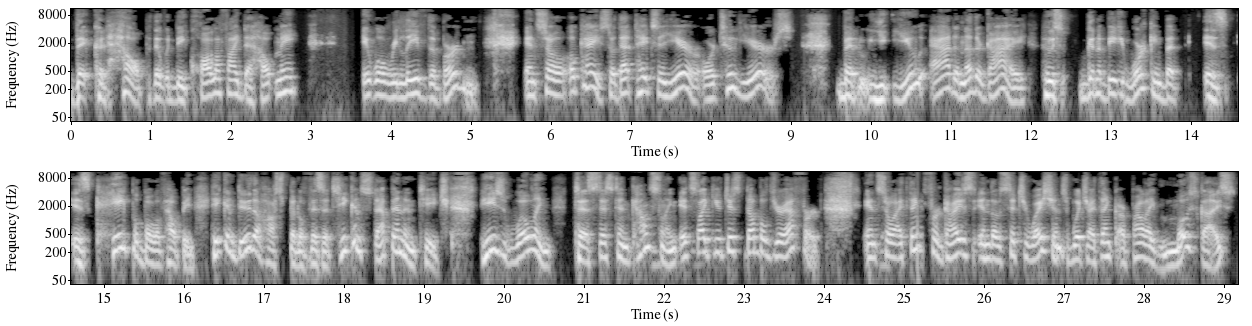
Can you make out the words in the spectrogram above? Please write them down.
that could help, that would be qualified to help me, it will relieve the burden. And so, okay, so that takes a year or two years, but you, you add another guy who's going to be working, but is is capable of helping. He can do the hospital visits. He can step in and teach. He's willing to assist in counseling. It's like you just doubled your effort. And so I think for guys in those situations, which I think are probably most guys,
